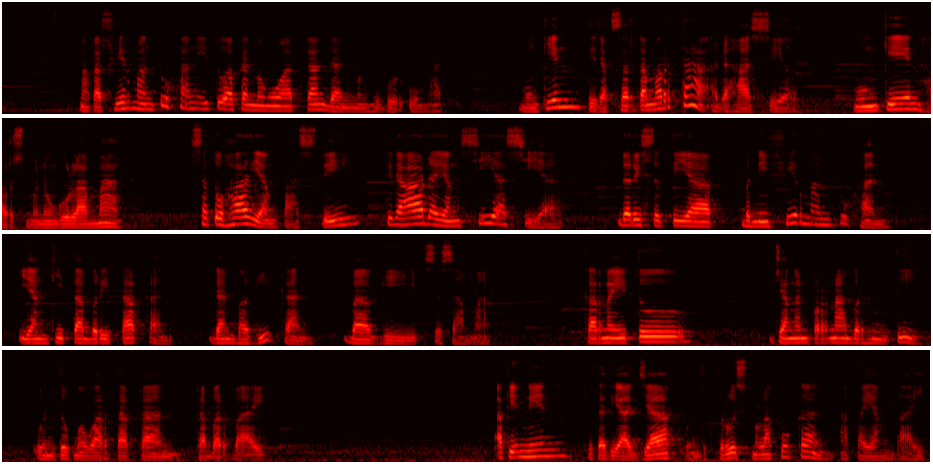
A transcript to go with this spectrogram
Maka firman Tuhan itu akan menguatkan dan menghibur umat. Mungkin tidak serta-merta ada hasil. Mungkin harus menunggu lama. Satu hal yang pasti, tidak ada yang sia-sia dari setiap benih firman Tuhan yang kita beritakan dan bagikan bagi sesama. Karena itu, jangan pernah berhenti untuk mewartakan kabar baik. Akinin kita diajak untuk terus melakukan apa yang baik.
